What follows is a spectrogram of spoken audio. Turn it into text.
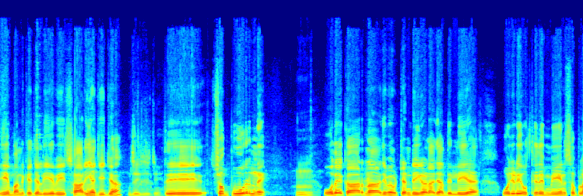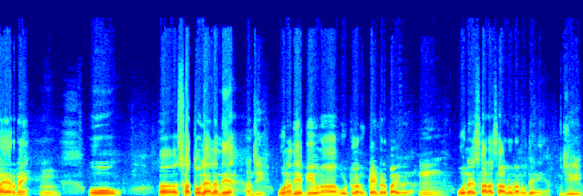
ਇਹ ਮੰਨ ਕੇ ਚੱਲੀਏ ਵੀ ਸਾਰੀਆਂ ਚੀਜ਼ਾਂ ਜੀ ਜੀ ਜੀ। ਤੇ ਸੰਪੂਰਨ ਨੇ। ਹੂੰ। ਉਹਦੇ ਕਾਰਨ ਜਿਵੇਂ ਚੰਡੀਗੜ੍ਹ ਆ ਜਾਂ ਦਿੱਲੀ ਹੈ ਉਹ ਜਿਹੜੇ ਉੱਥੇ ਦੇ ਮੇਨ ਸਪਲਾਇਰ ਨੇ ਹੂੰ। ਉਹ ਸਾਤੋਂ ਲੈ ਲੈਂਦੇ ਆ। ਹਾਂਜੀ। ਉਹਨਾਂ ਦੇ ਅੱਗੇ ਉਹਨਾਂ ਹੋਟਲਾਂ ਨੂੰ ਟੈਂਡਰ ਪਾਏ ਹੋਇਆ ਹੂੰ। ਉਹਨਾਂ ਨੇ ਸਾਰਾ ਸਾਲ ਉਹਨਾਂ ਨੂੰ ਦੇਣੇ ਆ। ਜੀ।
